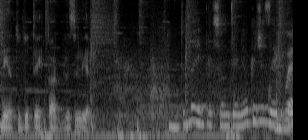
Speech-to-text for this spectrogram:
dentro do território brasileiro. Muito bem, professor, não tem nem o que dizer. Ué,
